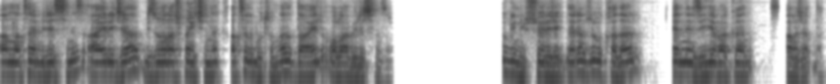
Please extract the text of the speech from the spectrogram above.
anlatabilirsiniz. Ayrıca bize ulaşmak için de katıl butonuna da dahil olabilirsiniz. Bugünlük söyleyeceklerimiz bu kadar. Kendinize iyi bakın. Sağlıcakla.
